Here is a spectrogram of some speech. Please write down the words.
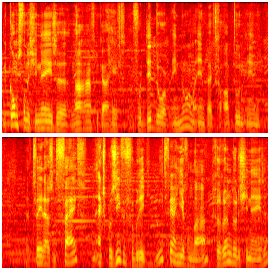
De komst van de Chinezen naar Afrika heeft voor dit dorp een enorme impact gehad. Toen in 2005 een explosieve fabriek, niet ver hier vandaan, gerund door de Chinezen,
